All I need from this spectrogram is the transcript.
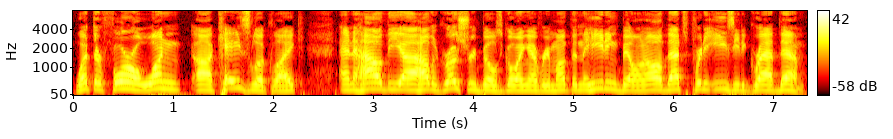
what their 401ks uh, look like, and how the uh, how the grocery bill's going every month and the heating bill and all. That's pretty easy to grab them.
